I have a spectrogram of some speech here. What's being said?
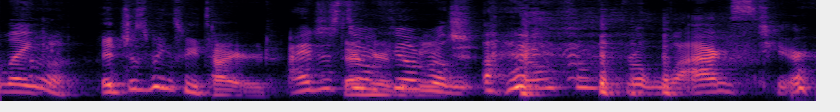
like Huh. It just makes me tired. I just don't feel rel- I don't feel relaxed here.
